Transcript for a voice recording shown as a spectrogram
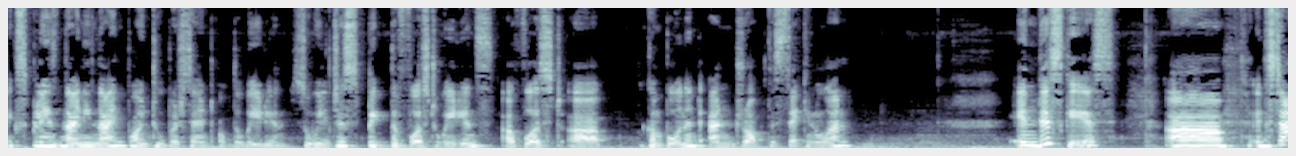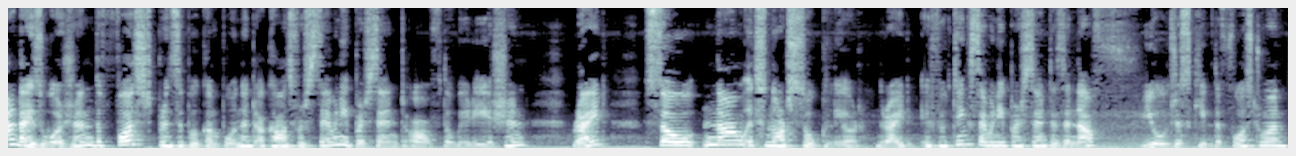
explains 99.2% of the variance. So we'll just pick the first variance, our uh, first uh, component and drop the second one. In this case, uh, in the standardized version, the first principal component accounts for 70% of the variation, right? So now it's not so clear, right? If you think 70% is enough, you'll just keep the first one.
